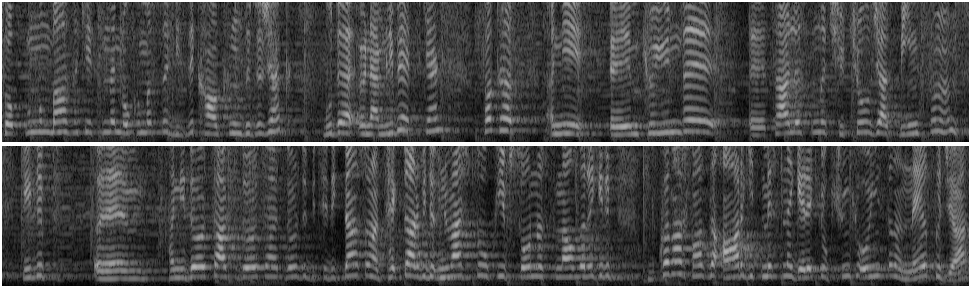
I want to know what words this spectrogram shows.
toplumun bazı kesimlerin okuması bizi kalkındıracak. Bu da önemli bir etken. Fakat hani köyünde e, tarlasında çiftçi olacak bir insanın gelip ee, hani 4 artı 4 artı 4'ü bitirdikten sonra tekrar bir de üniversite okuyup sonra sınavlara girip bu kadar fazla ağır gitmesine gerek yok. Çünkü o insanın ne yapacağı,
